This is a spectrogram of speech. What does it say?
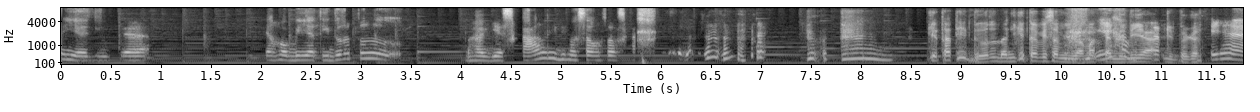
ya juga yang hobinya tidur tuh bahagia sekali di masa-masa sekarang kita tidur dan kita bisa menyelamatkan Iya, dunia benar. gitu kan. Iya,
